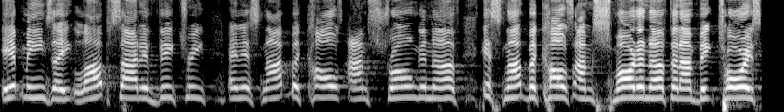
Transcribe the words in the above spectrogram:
It means a lopsided victory. And it's not because I'm strong enough. It's not because I'm smart enough that I'm victorious.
